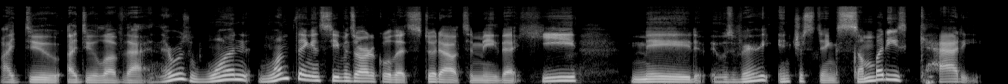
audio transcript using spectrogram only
I do I do love that. And there was one one thing in Stephen's article that stood out to me that he made it was very interesting. Somebody's caddy.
